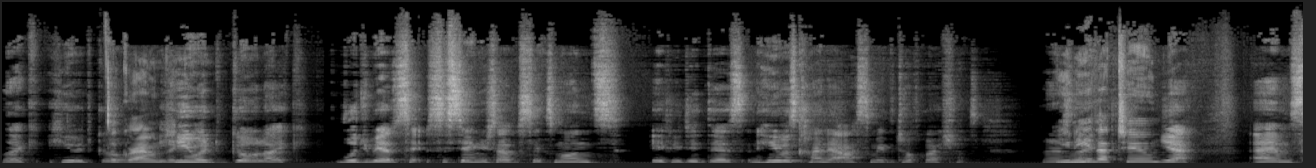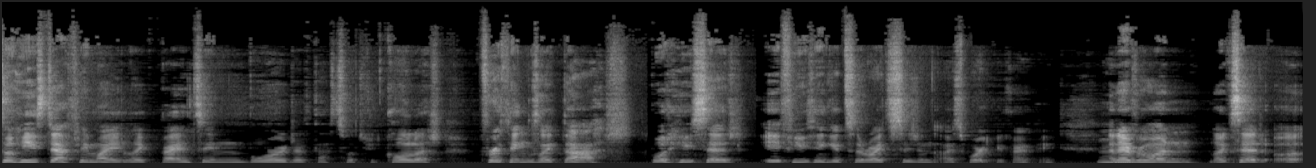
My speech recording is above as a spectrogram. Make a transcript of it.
like he would go The grounding he one. would go like would you be able to sustain yourself for six months if you did this and he was kind of asking me the tough questions And I was You need that too. yeah um so he's definitely my like bouncing board if that's what you'd call it for things like that but he said if you think it's the right decision I support you kind of thing Mm. and everyone like said uh,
